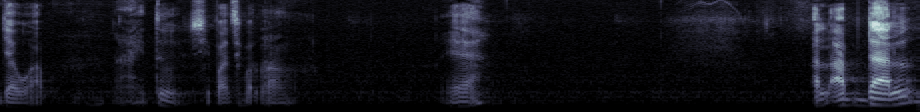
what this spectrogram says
jawab. Nah, itu sifat-sifat orang. Ya al-abdal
